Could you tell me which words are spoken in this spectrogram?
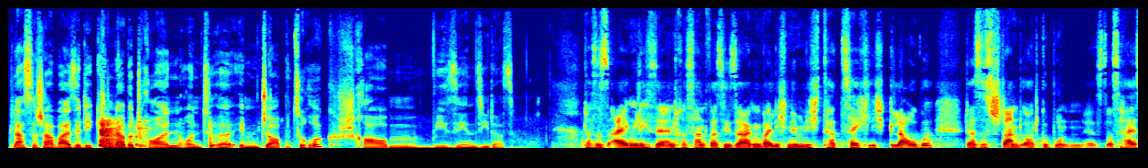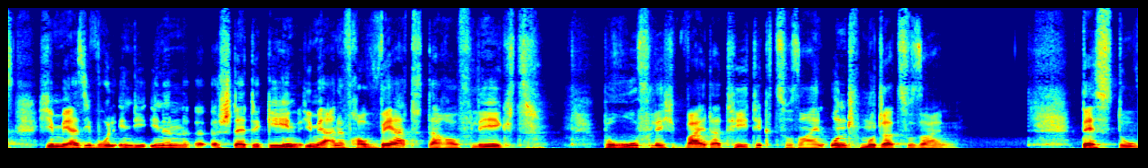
klassischerweise die Kinder betreuen und äh, im Job zurückschrauben. Wie sehen Sie das? Das ist eigentlich sehr interessant, was Sie sagen, weil ich nämlich tatsächlich glaube, dass es standortgebunden ist. Das heißt, je mehr Sie wohl in die Innenstädte gehen, je mehr eine Frau Wert darauf legt, beruflich weiter tätig zu sein und Mutter zu sein, desto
